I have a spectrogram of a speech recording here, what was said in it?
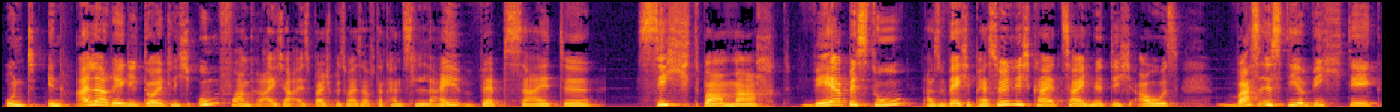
und in aller Regel deutlich umfangreicher als beispielsweise auf der Kanzlei-Webseite sichtbar macht, wer bist du, also welche Persönlichkeit zeichnet dich aus, was ist dir wichtig?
